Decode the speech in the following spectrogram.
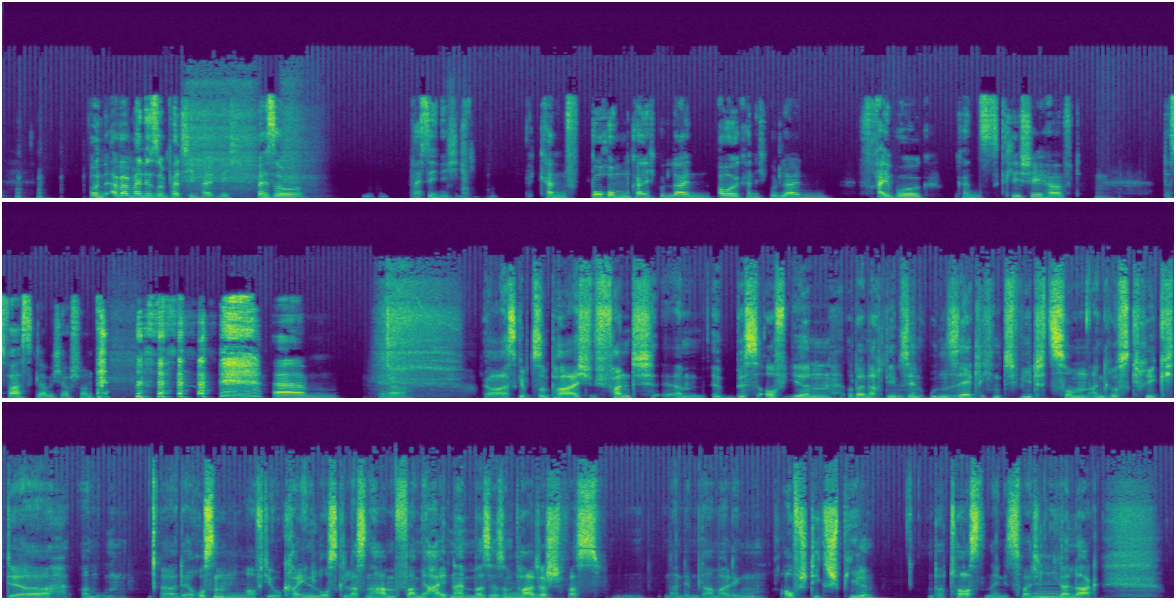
und aber meine Sympathien halt nicht. Also, weiß ich nicht. Ich kann Bochum kann ich gut leiden, Aue kann ich gut leiden, Freiburg, ganz klischeehaft. Hm. Das war's, glaube ich, auch schon. ähm, ja. Ja, es gibt so ein paar. Ich fand ähm, bis auf ihren oder nachdem sie einen unsäglichen Tweet zum Angriffskrieg der ähm, äh, der Russen mhm. auf die Ukraine losgelassen haben, war mir Heidenheim immer sehr sympathisch, mhm. was an dem damaligen Aufstiegsspiel unter Thorsten in die zweite mhm. Liga lag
